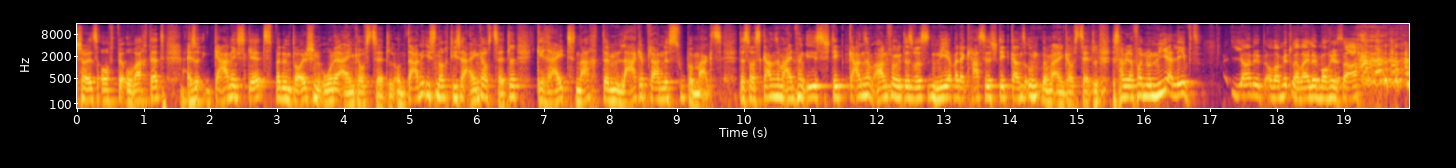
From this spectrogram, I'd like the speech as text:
schon jetzt oft beobachtet. Also gar nichts geht bei den Deutschen ohne Einkaufszettel. Und dann ist noch dieser Einkaufszettel gereiht nach dem Lageplan des Supermarkts. Das, was ganz am Anfang ist, steht ganz am Anfang und das, was näher bei der Kasse ist, steht ganz unten am Einkaufszettel. Das habe ich davor noch nie erlebt. Ja, nicht, aber mittlerweile mache ich es auch.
